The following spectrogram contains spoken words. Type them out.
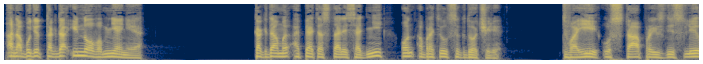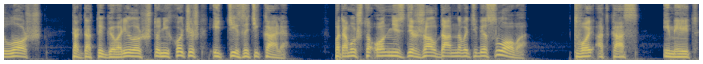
она будет тогда иного мнения. Когда мы опять остались одни, он обратился к дочери. Твои уста произнесли ложь, когда ты говорила, что не хочешь идти за Тикаля, потому что он не сдержал данного тебе слова. Твой отказ имеет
